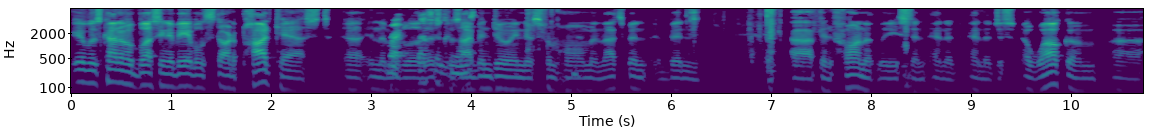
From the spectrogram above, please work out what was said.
it was kind of a blessing to be able to start a podcast uh, in the right. middle of this because I've been doing this from home and that's been been uh, been fun at least and and a, and a, just a welcome uh,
